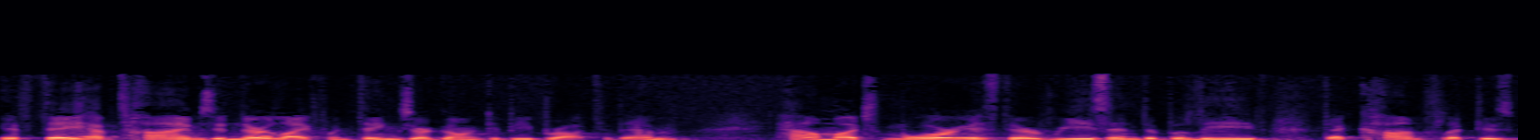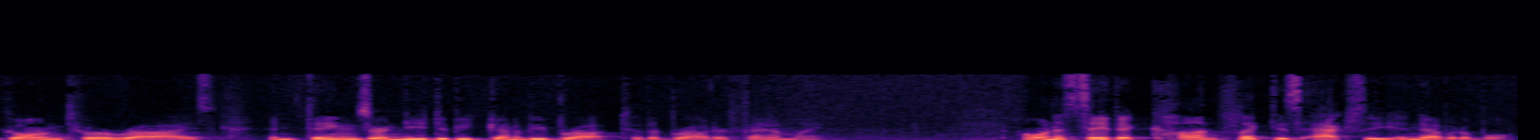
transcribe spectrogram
if they have times in their life when things are going to be brought to them, how much more is there reason to believe that conflict is going to arise and things are need to be going to be brought to the broader family? I want to say that conflict is actually inevitable.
